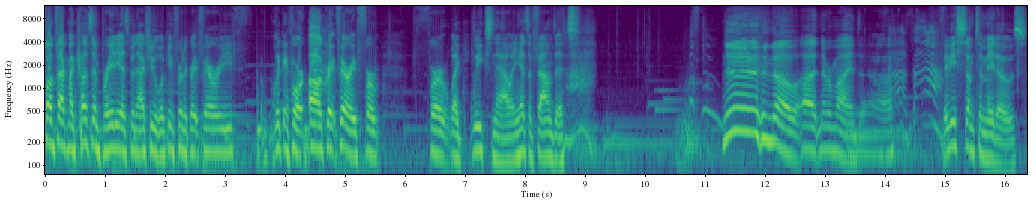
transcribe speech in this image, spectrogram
Fun fact, my cousin Brady has been actually looking for the Great Fairy, looking for a Great Fairy for, for like weeks now, and he hasn't found it. No, no, uh, never mind. Uh, maybe some tomatoes.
